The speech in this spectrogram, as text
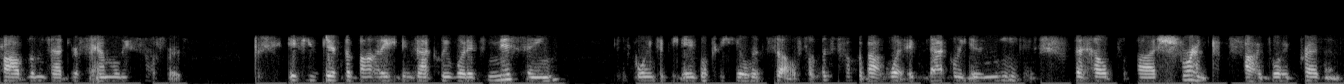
problems that your family suffers. If you give the body exactly what it's missing, going to be able to heal itself. So let's talk about what exactly is needed to help uh, shrink fibroid presence.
